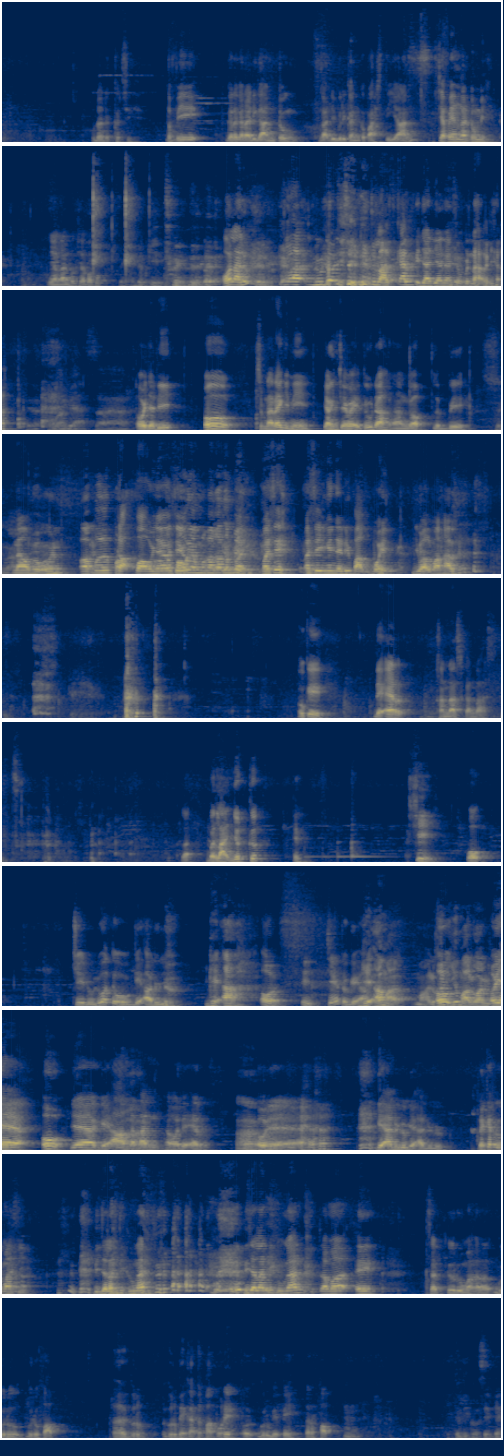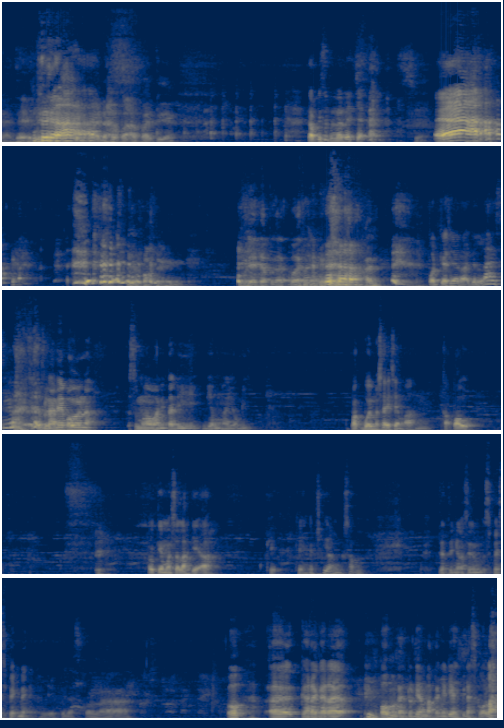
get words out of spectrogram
udah deket sih. Tapi gara-gara digantung nggak diberikan kepastian. Siapa yang gantung nih? yang gantung siapa po? Gitu. oh lalu? La- duduk di sini jelaskan kejadian yang sebenarnya. Ya, oh jadi oh sebenarnya gini yang cewek itu udah nganggap lebih. Sungai. namun Apa kak paunya masih Pau yang menganggap lebih. masih masih ingin jadi pak boy jual mahal. Oke dr kandas kandas. La- berlanjut ke eh. C. wow. C dulu atau GA dulu GA. oh eh, C atau GA GA mal malu kan Oh. iya maluan. oh iya iya oh iya GA angkatan sama DR Ah. Oh iya. GA dulu, GA dulu. Dekat rumah sih. Di jalan tikungan. di jalan tikungan sama eh satu rumah eh, guru guru FAP. Eh, guru guru BK terfavorit. Oh, guru BP terfap. Hmm. Itu digosipin aja ya. Gak ada apa-apa itu ya. Tapi sebenarnya cek. Eh. Mulai ada pengakuan. Podcastnya nggak jelas sih. Sebenarnya Pau nak semua wanita di dia mengayomi. Pak Boy masa SMA. Hmm. Kak Pau. Oke, masalah GA. Oke, kayaknya sih yang sama. Kita tinggal spesifik nek. Iya pindah sekolah. Oh, eh, gara-gara Pau menggantung dia makanya dia pindah sekolah.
